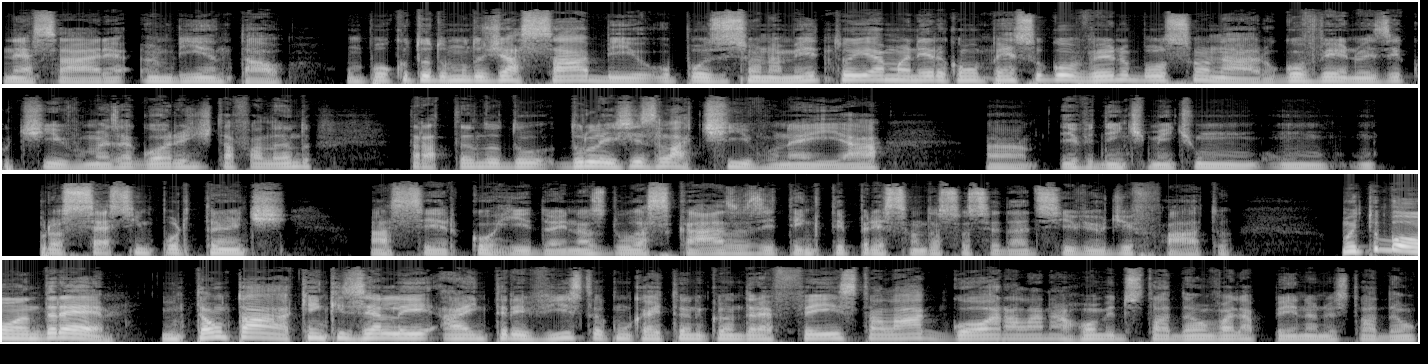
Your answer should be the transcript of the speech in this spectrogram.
nessa área ambiental. Um pouco todo mundo já sabe o posicionamento e a maneira como pensa o governo Bolsonaro, o governo executivo, mas agora a gente está falando, tratando do, do, legislativo, né? E há, uh, evidentemente, um, um, um processo importante a ser corrido aí nas duas casas e tem que ter pressão da sociedade civil de fato. Muito bom, André. Então tá, quem quiser ler a entrevista com o Caetano que o André fez, está lá agora, lá na home do Estadão, vale a pena no estadão.com.br.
